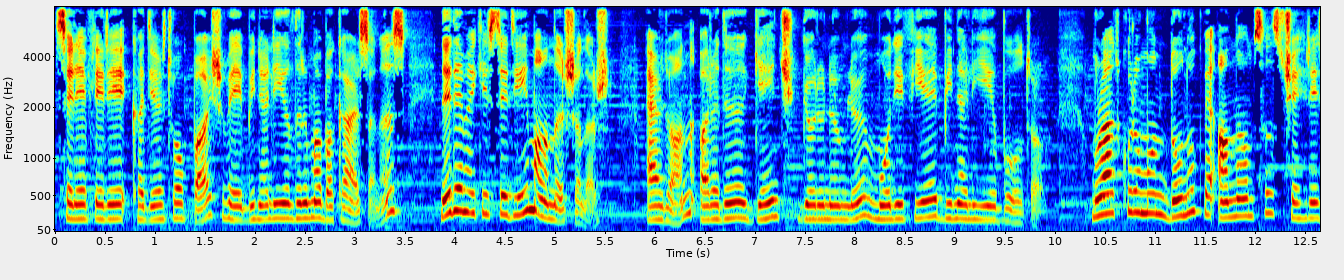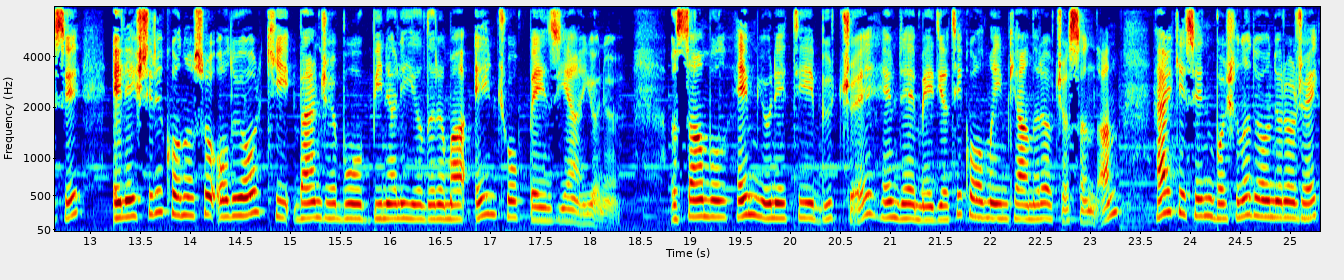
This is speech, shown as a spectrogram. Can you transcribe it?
Selefleri Kadir Topbaş ve Binali Yıldırım'a bakarsanız ne demek istediğim anlaşılır. Erdoğan aradığı genç, görünümlü, modifiye Binali'yi buldu. Murat Kurum'un donuk ve anlamsız çehresi eleştiri konusu oluyor ki bence bu Binali Yıldırım'a en çok benzeyen yönü. İstanbul hem yönettiği bütçe hem de medyatik olma imkanları açısından herkesin başını döndürecek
